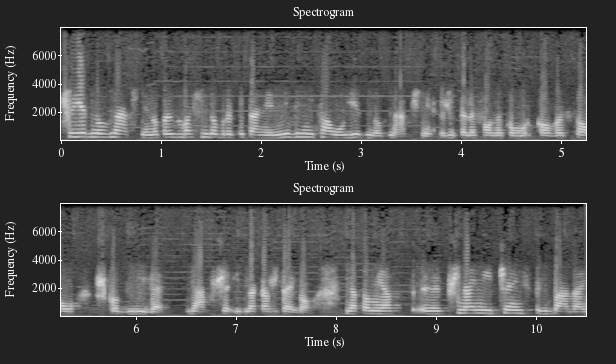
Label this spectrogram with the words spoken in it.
czy jednoznacznie, no to jest właśnie dobre pytanie, nie wynikało jednoznacznie, że telefony komórkowe są szkodliwe zawsze i dla każdego. Natomiast y, przynajmniej część z tych badań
